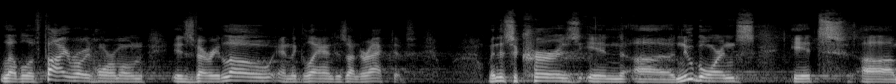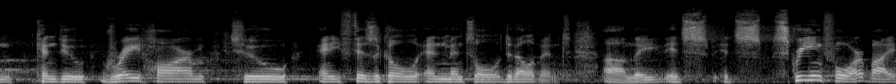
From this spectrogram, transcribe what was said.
level of thyroid hormone is very low and the gland is underactive. When this occurs in uh, newborns, it um, can do great harm to any physical and mental development. Um, they, it's, it's screened for by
